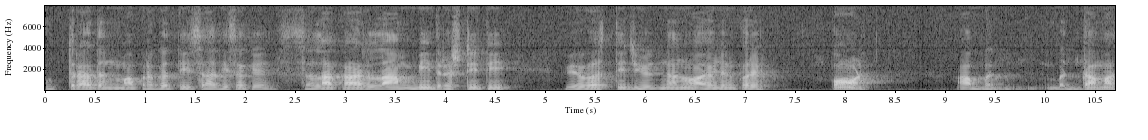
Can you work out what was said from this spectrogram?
ઉત્તરાધનમાં પ્રગતિ સાધી શકે, સલાહકાર લાંબી દ્રષ્ટિથી વ્યવસ્થિત યોજનાનું આયોજન કરે. પણ આ બધામાં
